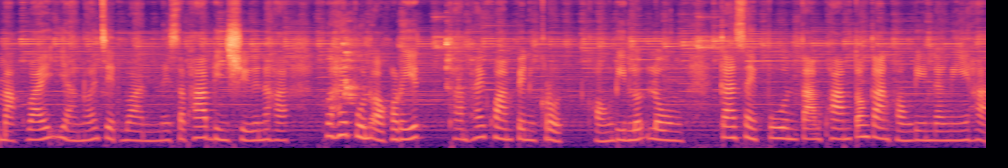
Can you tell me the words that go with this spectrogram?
หมักไว้อย่างน้อย 7 วันในสภาพดินชื้นนะคะ เพื่อให้ปูนออกฤทธิ์ทำให้ความเป็นกรดของดินลดลง การใส่ปูนตามความต้องการของดินดังนี้ค่ะ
